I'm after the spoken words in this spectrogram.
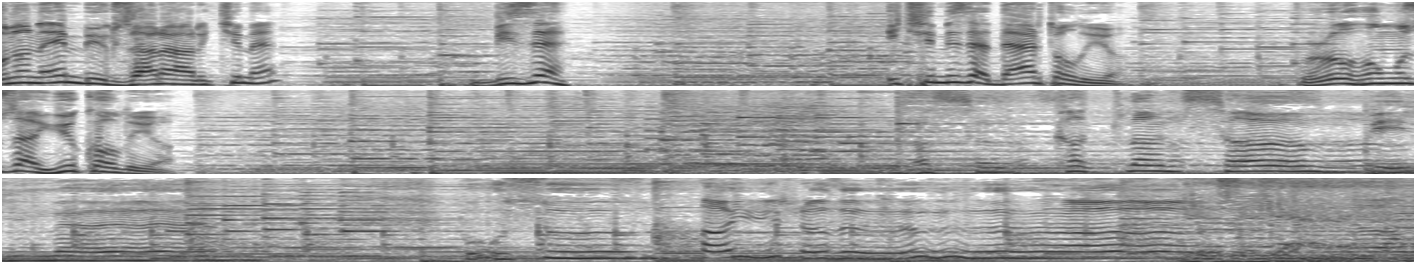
bunun en büyük zararı kime? Bize. İçimize dert oluyor. Ruhumuza yük oluyor. Nasıl katlansam bilmem. Bu uzun ayrılığa Gezegen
